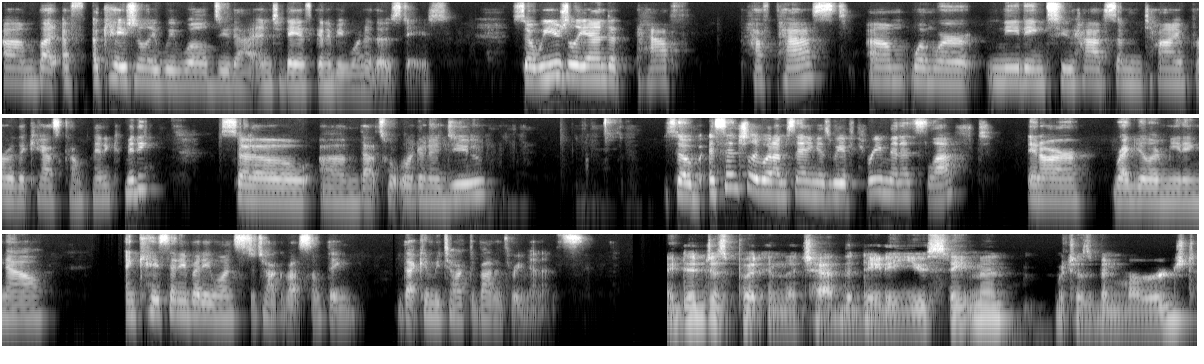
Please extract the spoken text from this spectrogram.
um, but occasionally we will do that. And today is going to be one of those days. So we usually end at half half past um, when we're needing to have some time for the CHAOSScon Planning Committee. So um, that's what we're going to do. So essentially what I'm saying is we have three minutes left in our regular meeting now, in case anybody wants to talk about something that can be talked about in three minutes. I did just put in the chat the data use statement, which has been merged.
